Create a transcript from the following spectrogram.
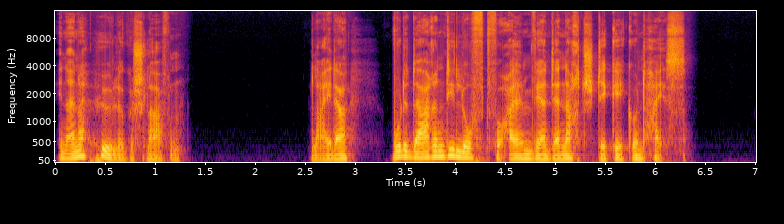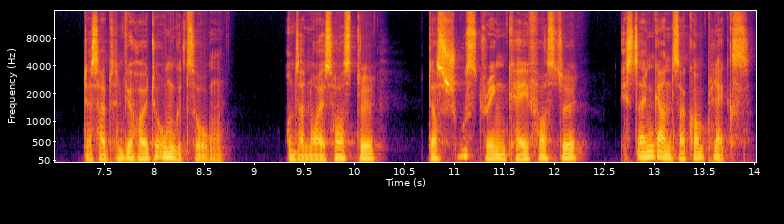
in einer Höhle geschlafen. Leider wurde darin die Luft vor allem während der Nacht stickig und heiß. Deshalb sind wir heute umgezogen. Unser neues Hostel, das Shoestring Cave Hostel, ist ein ganzer Komplex,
